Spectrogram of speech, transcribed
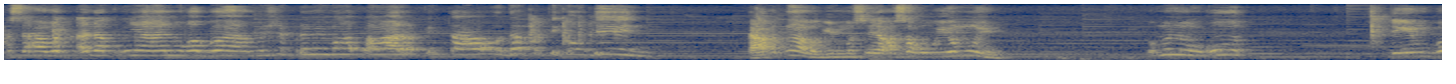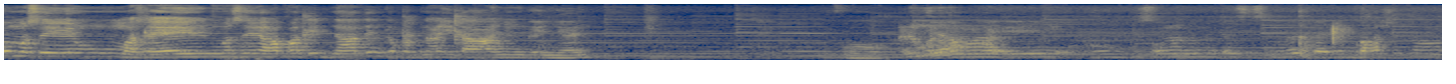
Kasawat anak niya, ano ka ba? May siyempre may mga pangarap yung tao. Dapat ikaw din. Dapat nga, maging masaya ka sa kuya mo eh. Huwag malungkot. Tingin ko masaya yung masaya, masaya kapatid natin kapag nakita ka yung ganyan. Oh, alam mo naman, nga eh, kung gusto ko lang naman tayo sa sinunod dahil nagbakasyon na ako.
